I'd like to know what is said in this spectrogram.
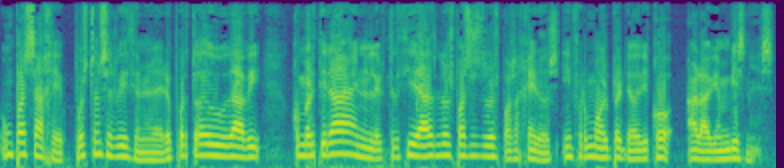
Un pasaje puesto en servicio en el aeropuerto de Abu Dhabi convertirá en electricidad los pasos de los pasajeros, informó el periódico Arabian Business.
